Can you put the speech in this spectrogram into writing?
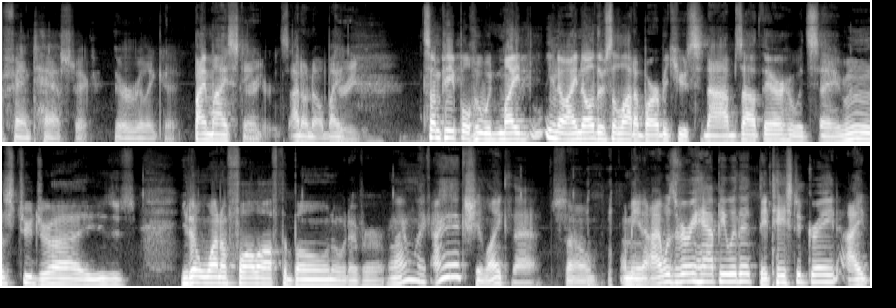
fantastic. They were really good by my standards. I don't know by some people who would might you know I know there's a lot of barbecue snobs out there who would say oh, it's too dry. You just you don't want to fall off the bone or whatever. And I'm like I actually like that. So I mean I was very happy with it. They tasted great. I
